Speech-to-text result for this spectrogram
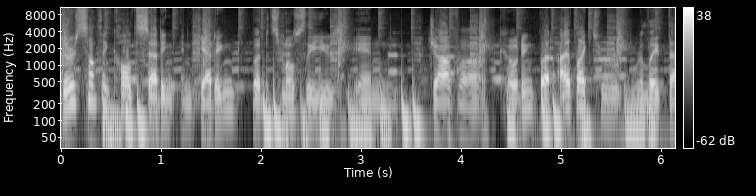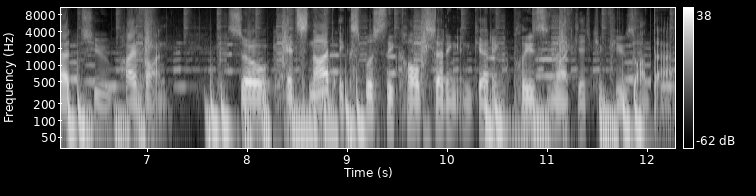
There's something called setting and getting, but it's mostly used in Java coding, but I'd like to re relate that to Python. So it's not explicitly called setting and getting. Please do not get confused on that.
